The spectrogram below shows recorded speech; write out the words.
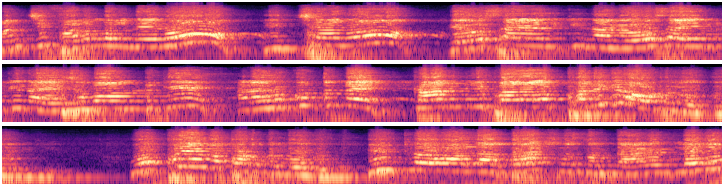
మంచి ఫలములు నేను ఇచ్చాను వ్యవసాయానికి నా వ్యవసాయానికి నా యజమానుడికి అని అనుకుంటున్నాయి కానీ నీ ఫలాలు పనికి రావడం లేదు దేనికి ఉపయోగపడతలేదు ఇంట్లో వాళ్ళ ద్రాక్షరసం తాగట్లేదు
